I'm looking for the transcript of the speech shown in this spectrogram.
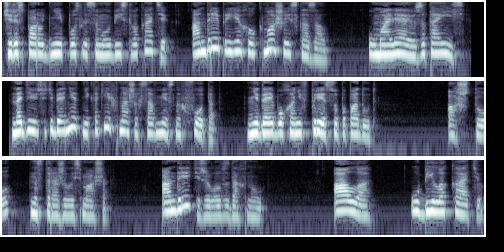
Через пару дней после самоубийства Кати Андрей приехал к Маше и сказал, «Умоляю, затаись. Надеюсь, у тебя нет никаких наших совместных фото. Не дай бог они в прессу попадут. «А что?» — насторожилась Маша. Андрей тяжело вздохнул. «Алла убила Катю».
